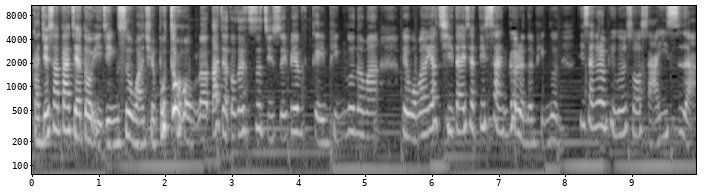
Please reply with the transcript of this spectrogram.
感觉上大家都已经是完全不懂了，大家都在自己随便给评论了吗？对，我们要期待一下第三个人的评论。第三个人评论说啥意思啊？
